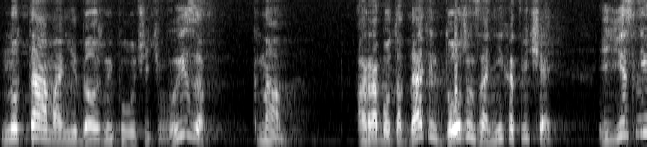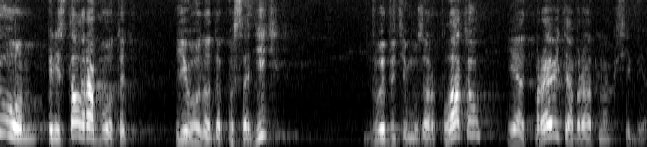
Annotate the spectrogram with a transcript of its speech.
Но там они должны получить вызов к нам, а работодатель должен за них отвечать. И если он перестал работать, его надо посадить, выдать ему зарплату и отправить обратно к себе.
